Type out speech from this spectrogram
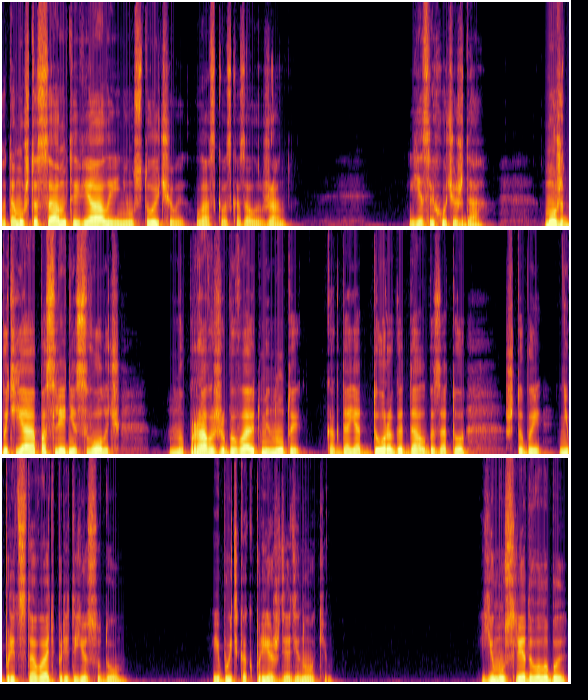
«Потому что сам ты вялый и неустойчивый», — ласково сказал Жан. «Если хочешь, да. Может быть, я последняя сволочь, но право же бывают минуты, когда я дорого дал бы за то, чтобы не представать пред ее судом и быть, как прежде, одиноким. Ему следовало бы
